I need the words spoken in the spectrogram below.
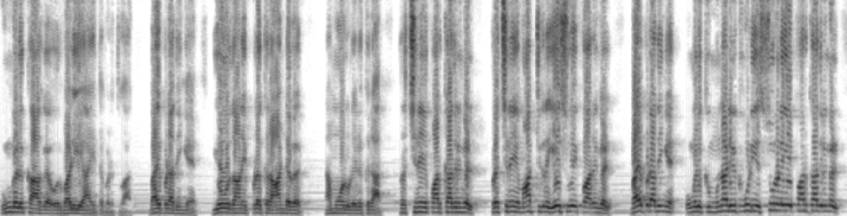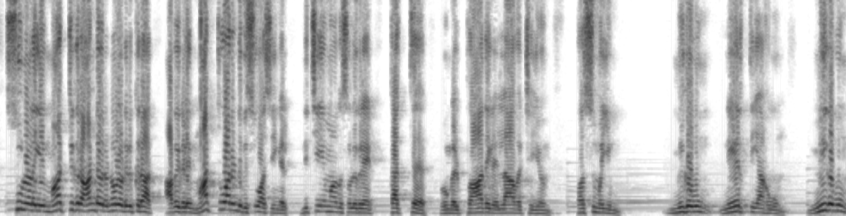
உங்களுக்காக ஒரு வழியை ஆயத்தப்படுத்துவார். பயப்படாதீங்க. யோர்தானை பிளக்கிற ஆண்டவர் நம்மோடு இருக்கிறார். பிரச்சனையை பார்க்காதிருங்கள். பிரச்சனையை மாற்றுகிற இயேசுவை பாருங்கள். பயப்படாதீங்க. உங்களுக்கு முன்னாடி இருக்கக்கூடிய சூழ்நிலையை பார்க்காதிருங்கள். சூழ்நிலையை மாற்றுகிற ஆண்டவர் என்னோடு இருக்கிறார். அவைகளை மாற்றுவார் என்று விசுவாசியுங்கள். நிச்சயமாக சொல்லுகிறேன் கத்தர் உங்கள் பாதைகள் எல்லாவற்றையும் பசுமையும் மிகவும் நேர்த்தியாகவும் மிகவும்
